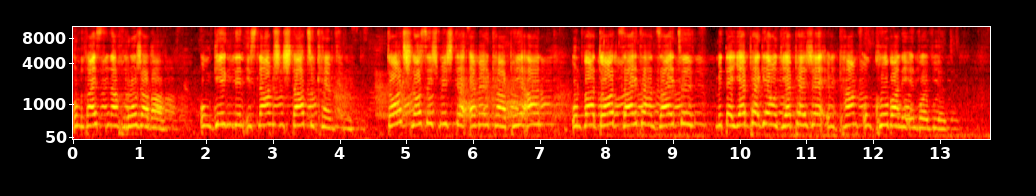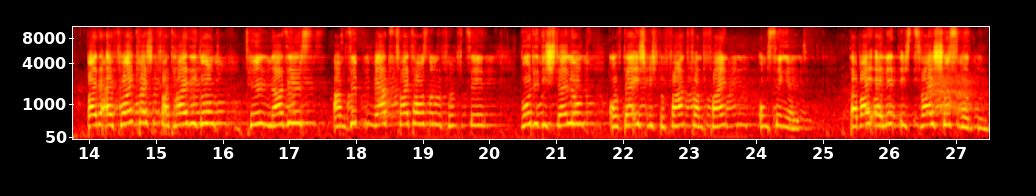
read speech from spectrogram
und reiste nach Rojava, um gegen den islamischen Staat zu kämpfen. Dort schloss ich mich der MLKP an und war dort Seite an Seite mit der JPG und JPG im Kampf um Kobane involviert. Bei der erfolgreichen Verteidigung Till Nasirs am 7. März 2015 wurde die Stellung, auf der ich mich befand, von Feinden umsingelt. Dabei erlitt ich zwei Schusswunden,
